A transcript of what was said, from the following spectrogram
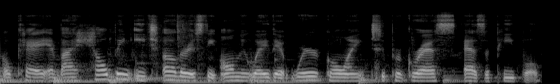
okay? And by helping each other is the only way that we're going to progress as a people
